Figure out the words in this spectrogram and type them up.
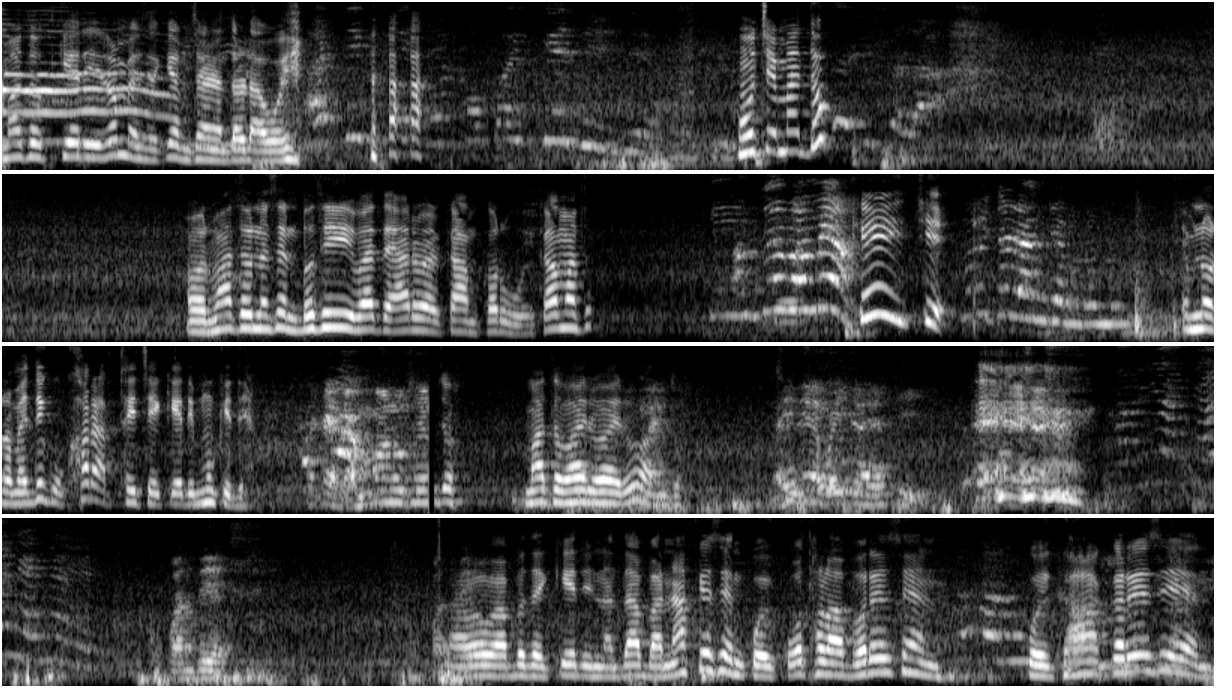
માધવ કેરી રમે છે. કેમ જાણે દડા હોય? હું છે માધવ ઓર માધવને છે ને બધી વાતે હારવાર કામ કરવું હોય. કામ હતું કે છે? એમનો રમે દેખું ખરાબ થઈ જાય કેરી. મૂકી દે. જો માધવ હાર્યો હાર્યો આમ જો હવે આ બધા કેરીના દાબા નાખે છે ને કોઈ કોથળા ભરે છે ને કોઈ ઘા કરે છે ને.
